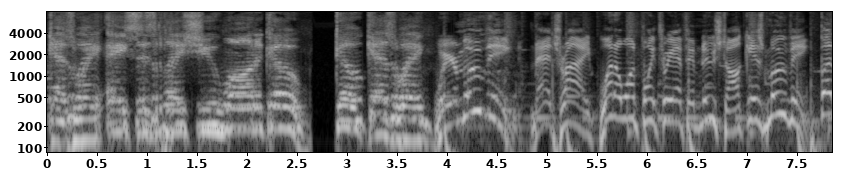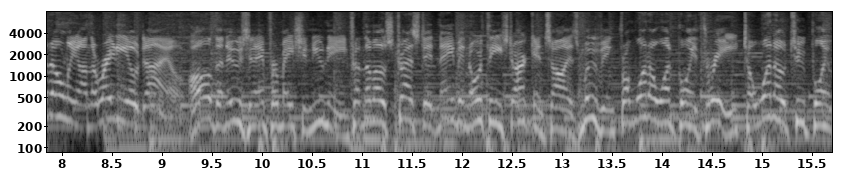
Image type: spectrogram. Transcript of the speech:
Gazaway Ace is the place you want to go. Go Gazaway. We're moving. That's right. 101.3 FM News Talk is moving, but only on the radio dial. All the news and information you need from the most trusted name in Northeast Arkansas is moving from 101.3 to 102.1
